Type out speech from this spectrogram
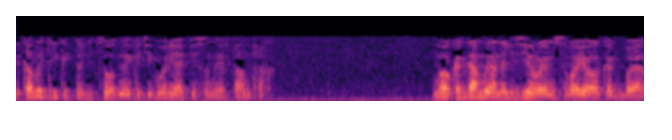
Таковы три традиционные категории, описанные в тантрах. Но когда мы анализируем свое как бы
